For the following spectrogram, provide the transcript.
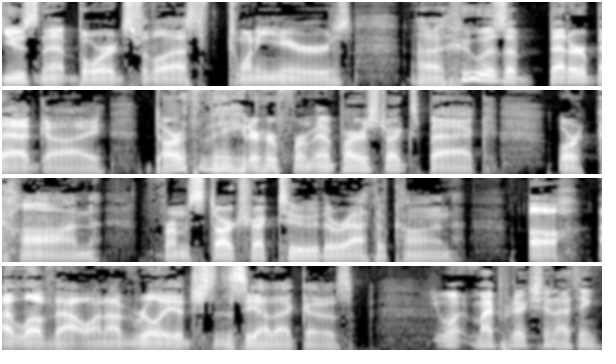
Usenet boards for the last twenty years. Uh, who is a better bad guy, Darth Vader from Empire Strikes Back, or Khan from Star Trek II: The Wrath of Khan? Oh, I love that one. I'm really interested to see how that goes. You want my prediction? I think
